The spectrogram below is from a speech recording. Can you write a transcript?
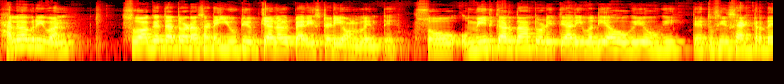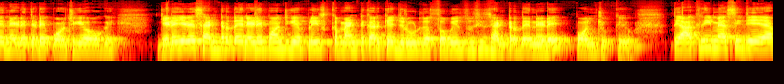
ਹੈਲੋ एवरीवन ਸਵਾਗਤ ਹੈ ਤੁਹਾਡਾ ਸਾਡੇ YouTube channel Perry study online ਤੇ। ਸੋ ਉਮੀਦ ਕਰਦਾ ਤੁਹਾਡੀ ਤਿਆਰੀ ਵਧੀਆ ਹੋ ਗਈ ਹੋਊਗੀ ਤੇ ਤੁਸੀਂ ਸੈਂਟਰ ਦੇ ਨੇੜੇ ਤੇੜੇ ਪਹੁੰਚ ਗਏ ਹੋਗੇ ਜਿਹੜੇ ਜਿਹੜੇ ਸੈਂਟਰ ਦੇ ਨੇੜੇ ਪਹੁੰਚ ਗਏ ਪਲੀਜ਼ ਕਮੈਂਟ ਕਰਕੇ ਜਰੂਰ ਦੱਸੋ ਵੀ ਤੁਸੀਂ ਸੈਂਟਰ ਦੇ ਨੇੜੇ ਪਹੁੰਚ ਚੁੱਕੇ ਹੋ। ਤੇ ਆਖਰੀ ਮੈਸੇਜ ਇਹ ਹੈ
